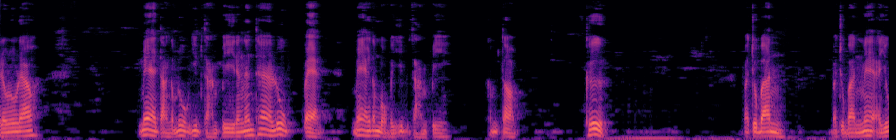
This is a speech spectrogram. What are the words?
เรารู้แล้ว แม่ต่างกับลูกยี่บสามปี ดังนั้นถ้าลูกแปดแม่ก็ต้องบวกไปยี่บสามปีคำตอบ คือ ปัจจุบัน ปัจจุบันแม่อายุ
